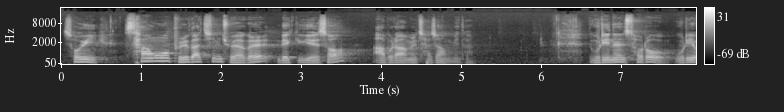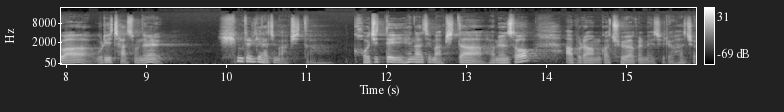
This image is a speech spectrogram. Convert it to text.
소위 상호 불가침 조약을 맺기 위해서 아브라함을 찾아옵니다. 우리는 서로 우리와 우리 자손을 힘들게 하지 맙시다. 거짓되이 행하지 맙시다 하면서 아브라함과 조약을 맺으려 하죠.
